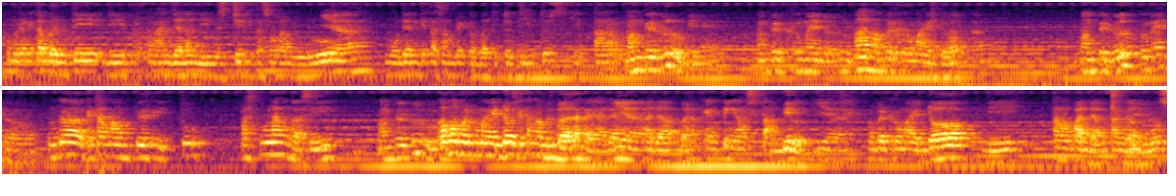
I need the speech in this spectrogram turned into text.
Kemudian kita berhenti di pertengahan jalan di masjid kita sholat dulu. Iya Kemudian kita sampai ke Batu Tujuh itu sekitar Mampir dulu kayaknya Mampir ke rumah Edo dulu ah mampir ke rumah Edo. Mampir dulu ke rumah Edo Enggak, kita mampir itu pas pulang nggak sih? Mampir dulu Oh, mampir ke rumah Edo kita ngambil barang kayak ada Iya. ada barang camping yang harus kita ambil. Iya mampir ke rumah Edo di Tanah Padang, Tanggamus.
